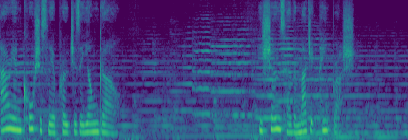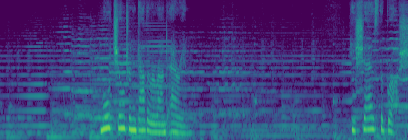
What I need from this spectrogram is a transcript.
Aryan cautiously approaches a young girl. He shows her the magic paintbrush. More children gather around Aryan. He shares the brush,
